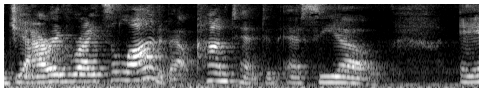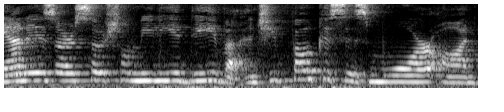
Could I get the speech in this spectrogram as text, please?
Jared writes a lot about content and SEO. Anne is our social media diva, and she focuses more on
